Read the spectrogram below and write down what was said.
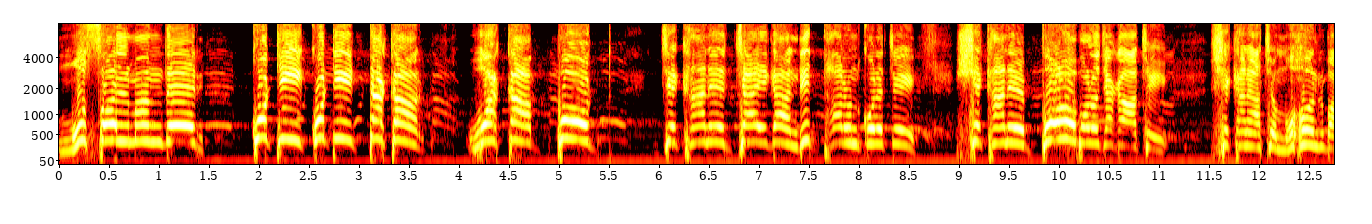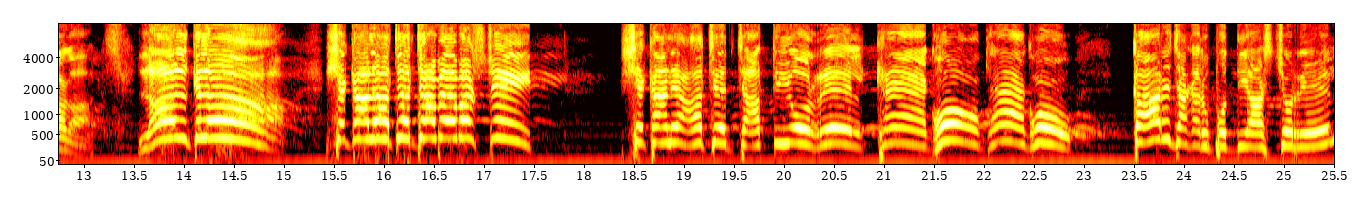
মুসলমানদের কোটি কোটি টাকার ওয়াকাব বোর্ড যেখানে জায়গা নির্ধারণ করেছে, সেখানে বড় বড় জায়গা আছে। সেখানে আছে মোহনবাগান। লালকেলা সেখানে আছে জামে মসজিদ। সেখানে আছে জাতীয় রেল। খ্যাঁ ঘো ঘ্যাঁ ঘো কার জায়গার উপর দিয়ে আসছো রেল?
